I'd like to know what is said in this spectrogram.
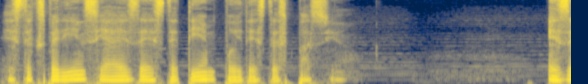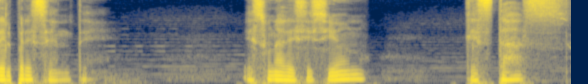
Esta experiencia es de este tiempo y de este espacio. Es del presente. Es una decisión que estás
